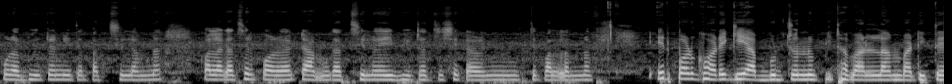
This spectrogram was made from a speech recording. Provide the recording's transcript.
পুরো ভিউটা নিতে পারছিলাম না। কলা গাছের পরেও একটা আম গাছ ছিল, এই ভিউটাতে সে কারণে নিতে পারলাম না। এরপর ঘরে গিয়ে আব্বুর জন্য পিঠা বাড়লাম বাটিতে।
